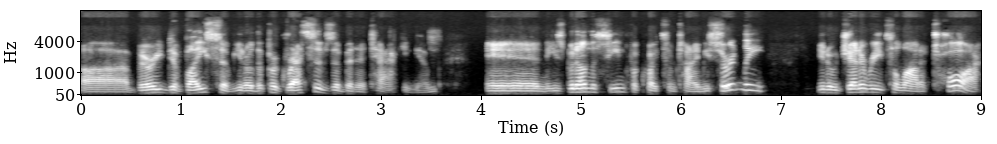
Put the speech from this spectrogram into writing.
uh, very divisive. You know, the progressives have been attacking him, and he's been on the scene for quite some time. He certainly, you know, generates a lot of talk,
